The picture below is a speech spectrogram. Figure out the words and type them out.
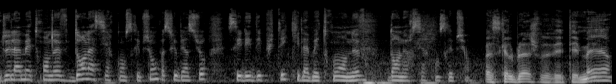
de la mettre en œuvre dans la circonscription, parce que bien sûr, c'est les députés qui la mettront en œuvre dans leur circonscription. Pascal Blache, vous avez été maire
